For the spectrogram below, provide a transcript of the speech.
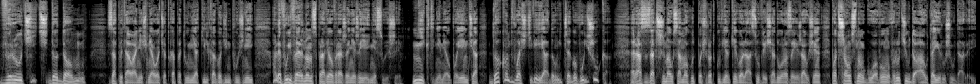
wrócić do domu? Zapytała nieśmiało ciotka Petunia kilka godzin później, ale wuj Vernon sprawiał wrażenie, że jej nie słyszy. Nikt nie miał pojęcia, dokąd właściwie jadą i czego wuj szuka. Raz zatrzymał samochód pośrodku wielkiego lasu, wysiadł, rozejrzał się, potrząsnął głową, wrócił do auta i ruszył dalej.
